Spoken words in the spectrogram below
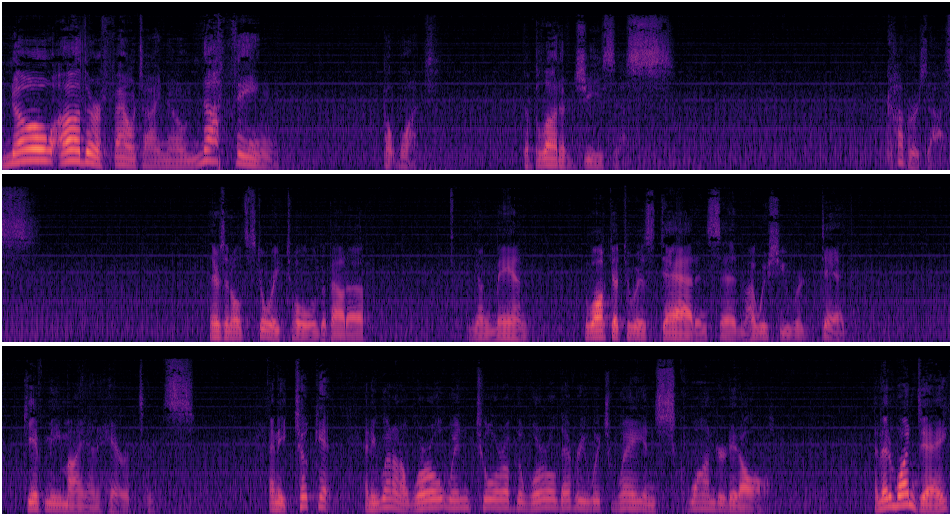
No other fount I know, nothing but what? The blood of Jesus covers us. There's an old story told about a young man who walked up to his dad and said, I wish you were dead. Give me my inheritance. And he took it and he went on a whirlwind tour of the world every which way and squandered it all. And then one day,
